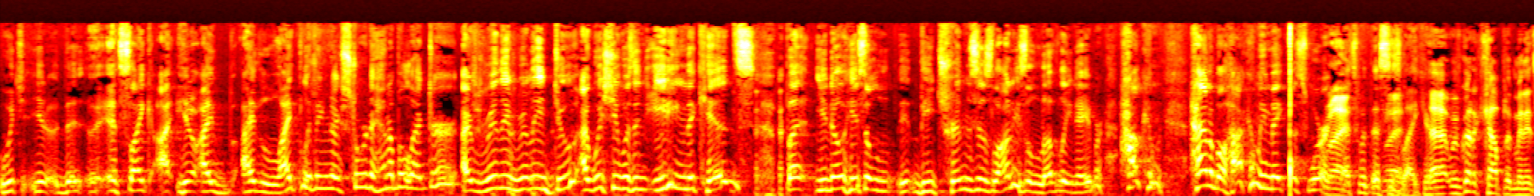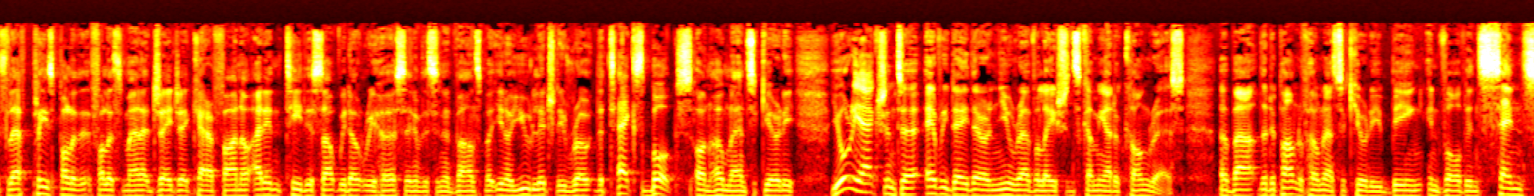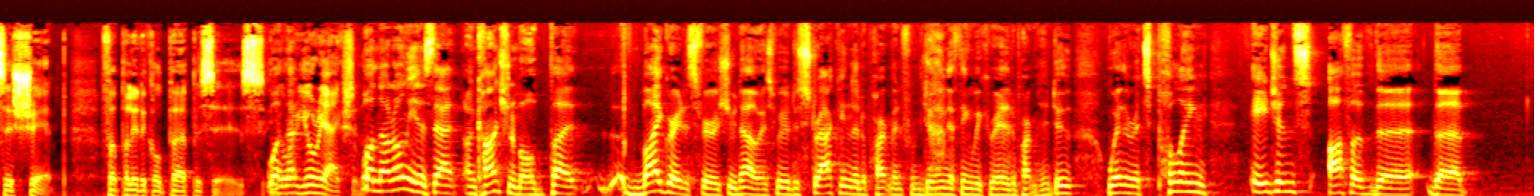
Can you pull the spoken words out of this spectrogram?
which you know it's like I, you know I I like living next door to Hannibal Lecter. I really really do. I wish he wasn't eating the kids, but you know he's a he trims his lawn. He's a lovely neighbor. How can Hannibal? How can we make this work? Right, That's what this right. is like here. Uh, we've got a couple of minutes left. Please follow, follow this man at JJ Carafano. I didn't tee this up. We don't rehearse any of this in advance, but you know you literally wrote the textbooks on Homeland Security. Your reaction to every day there are new revelations coming out of Congress about the Department of Homeland Security being involved in censorship for political purposes. Well, your, that, your, reaction? Well, not only is that unconscionable, but my greatest fear, as you know, is we are distracting the department from doing yeah. the thing we created the department to do, whether it's pulling agents off of the the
